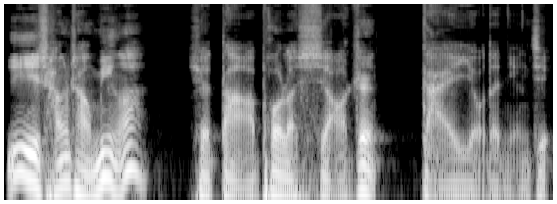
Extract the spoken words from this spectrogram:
一场场命案却打破了小镇该有的宁静。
